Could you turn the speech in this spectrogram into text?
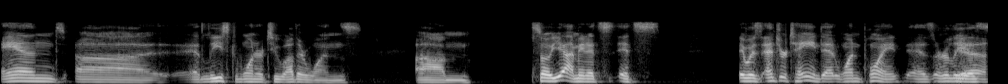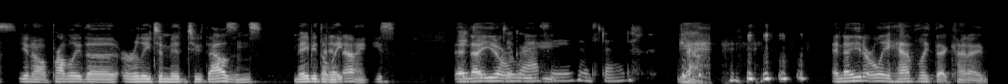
and uh at least one or two other ones. Um so yeah, I mean it's it's it was entertained at one point as early Yeah. as, you know, probably the early to mid 2000s, maybe the And late now- 90s. And now you don't Degrassi really instead. Yeah. and now you don't really have like that kind of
